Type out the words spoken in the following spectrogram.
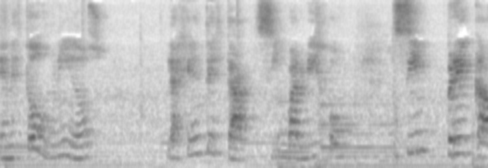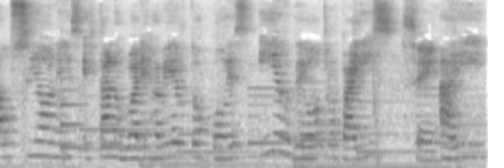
en Estados Unidos, la gente está sin barbijo, sin precauciones, están los bares abiertos, podés ir de otro país Sí. ahí,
